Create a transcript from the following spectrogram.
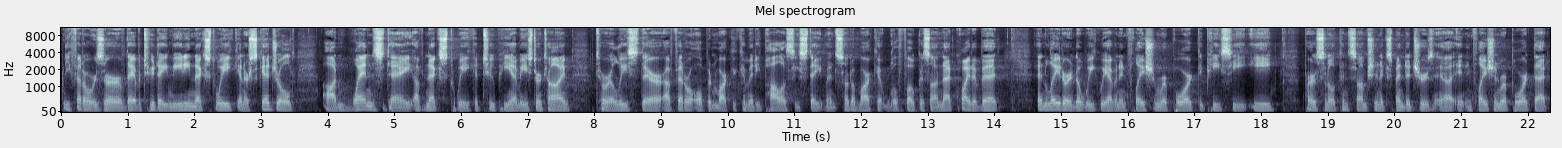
the Federal Reserve. They have a two day meeting next week and are scheduled on Wednesday of next week at 2 p.m. Eastern Time to release their uh, Federal Open Market Committee policy statement. So the market will focus on that quite a bit. And later in the week, we have an inflation report, the PCE, Personal Consumption Expenditures uh, Inflation Report, that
